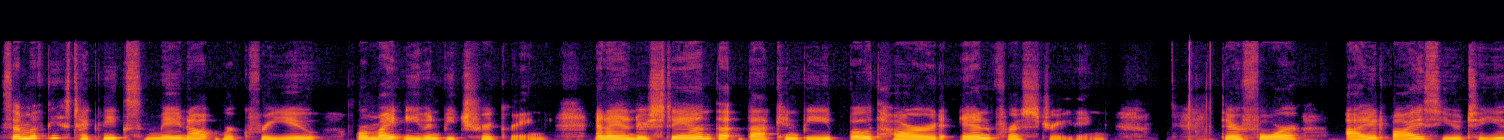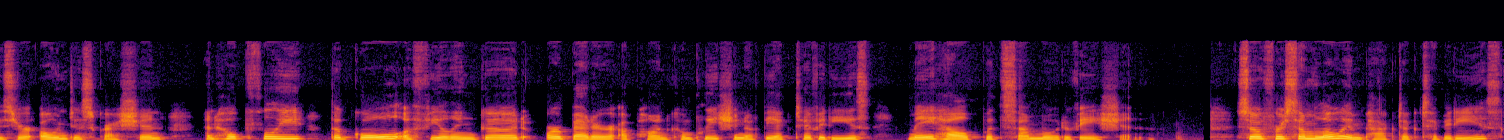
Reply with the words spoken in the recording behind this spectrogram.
Some of these techniques may not work for you or might even be triggering, and I understand that that can be both hard and frustrating. Therefore, I advise you to use your own discretion and hopefully the goal of feeling good or better upon completion of the activities may help with some motivation. So, for some low impact activities,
